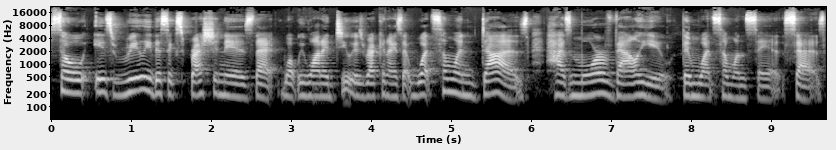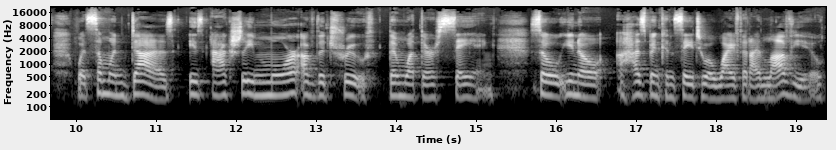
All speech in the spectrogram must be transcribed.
So it's really this expression is that what we want to do is recognize that what someone does has more value than what someone say, says. What someone does is actually more of the truth than what they're saying. So, you know, a husband can say to a wife that I love you,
